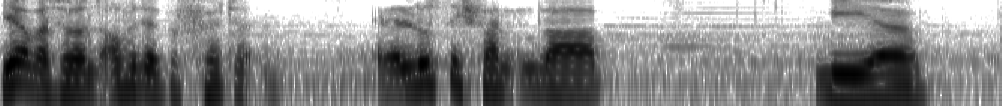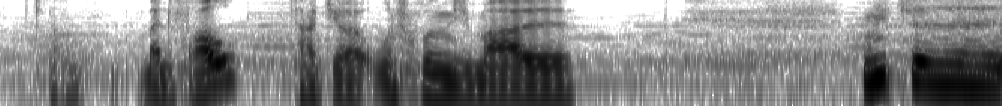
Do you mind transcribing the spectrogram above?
Ja, was wir uns auch wieder geführt äh, lustig fanden, war, wir, also meine Frau hat ja ursprünglich mal mit äh,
